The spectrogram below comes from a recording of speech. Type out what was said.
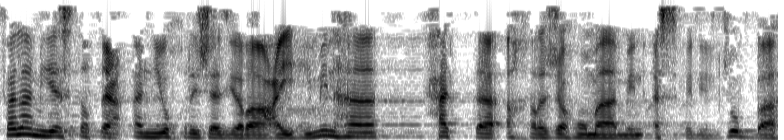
فلم يستطع أن يخرج ذراعيه منها حتى أخرجهما من أسفل الجبة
